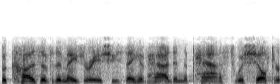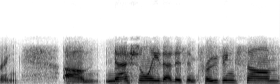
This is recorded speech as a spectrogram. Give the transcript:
because of the major issues they have had in the past with sheltering. Um, nationally, that is improving some,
